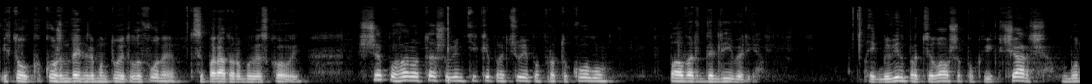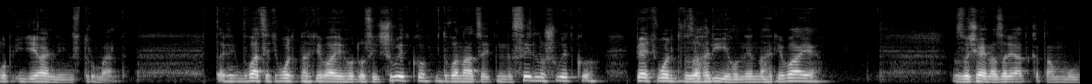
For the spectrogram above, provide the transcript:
І хто кожен день ремонтує телефони, сепаратор обов'язковий. Ще погано те, що він тільки працює по протоколу Power Delivery. Якби він працював ще по Quick Charge, було б ідеальний інструмент. Так як 20 вольт нагріває його досить швидко, 12 не сильно швидко, 5 вольт взагалі його не нагріває. Звичайна зарядка, там,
